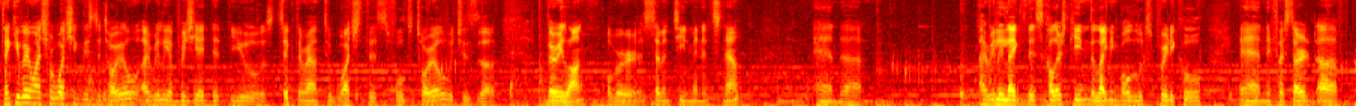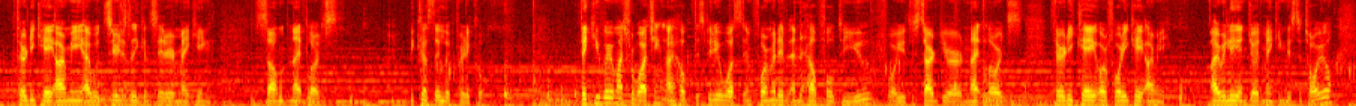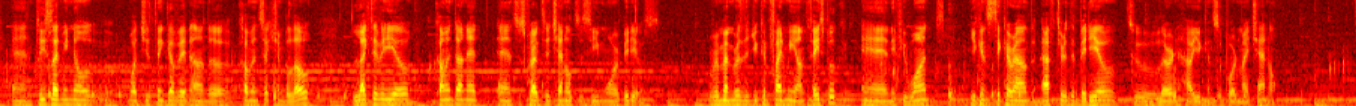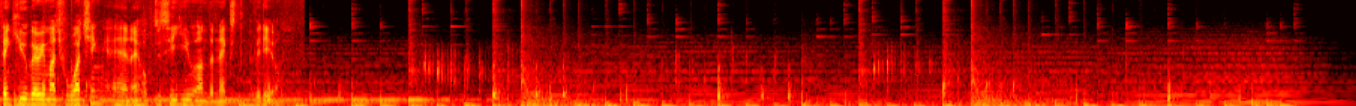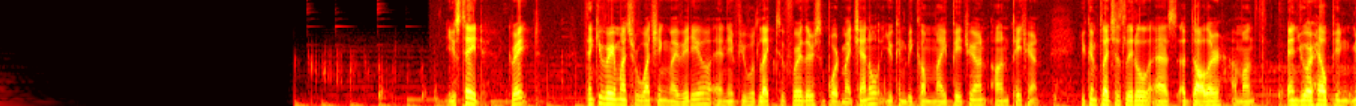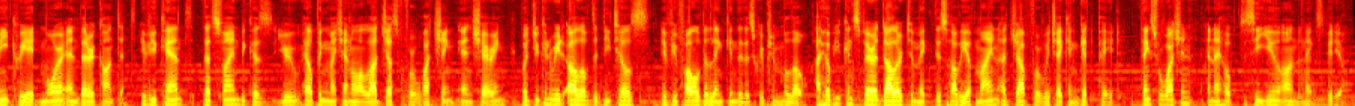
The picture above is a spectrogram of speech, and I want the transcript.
Thank you very much for watching this tutorial. I really appreciate that you sticked around to watch this full tutorial, which is uh, very long, over 17 minutes now. And uh, I really like this color scheme. The lightning bolt looks pretty cool. And if I started a 30k army, I would seriously consider making some Night Lords because they look pretty cool. Thank you very much for watching. I hope this video was informative and helpful to you for you to start your Night Lords 30k or 40k army. I really enjoyed making this tutorial and please let me know what you think of it on the comment section below. Like the video, comment on it and subscribe to the channel to see more videos. Remember that you can find me on Facebook and if you want you can stick around after the video to learn how you can support my channel. Thank you very much for watching and I hope to see you on the next video. You stayed. Great. Thank you very much for watching my video and if you would like to further support my channel you can become my Patreon on Patreon. You can pledge as little as a dollar a month and you are helping me create more and better content. If you can't, that's fine because you're helping my channel a lot just for watching and sharing, but you can read all of the details if you follow the link in the description below. I hope you can spare a dollar to make this hobby of mine a job for which I can get paid. Thanks for watching and I hope to see you on the next video.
